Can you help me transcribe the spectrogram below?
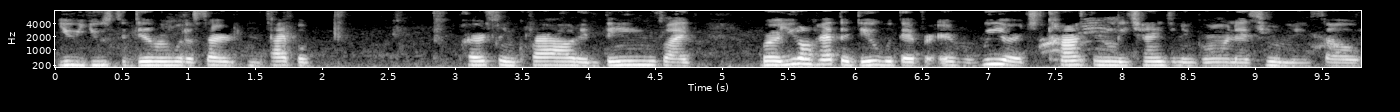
you used to dealing with a certain type of person, crowd, and things like bro, you don't have to deal with that forever. We are constantly changing and growing as humans. So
